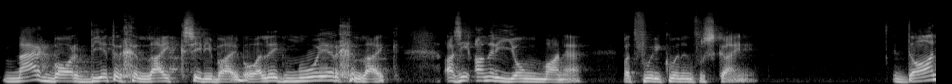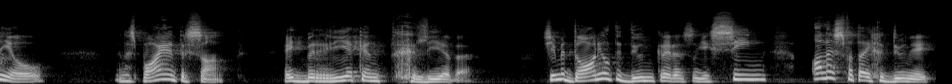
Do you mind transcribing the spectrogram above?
merkbaar beter gelyk sê die Bybel. Hulle het mooier gelyk as die ander jong manne wat voor die koning verskyn het. Daniël en dit is baie interessant, het berekend gelewe. As jy met Daniël te doen kry, dan sal jy sien alles wat hy gedoen het,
